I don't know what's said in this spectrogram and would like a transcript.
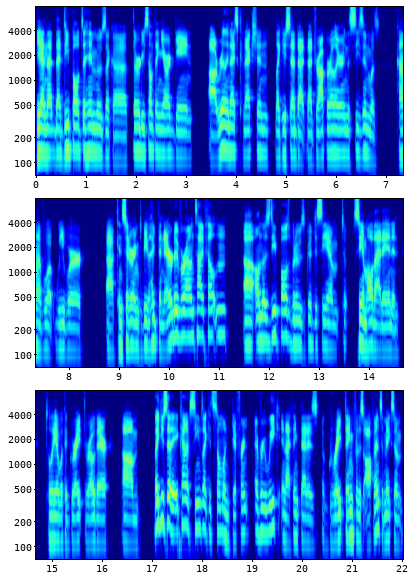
Yeah. And that, that deep ball to him was like a 30 something yard gain. Uh, really nice connection. Like you said, that that drop earlier in the season was kind of what we were uh, considering to be like the narrative around Tai Felton uh, on those deep balls, but it was good to see him to see him haul that in and Taulia with a great throw there. Um, like you said, it kind of seems like it's someone different every week. And I think that is a great thing for this offense. It makes them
